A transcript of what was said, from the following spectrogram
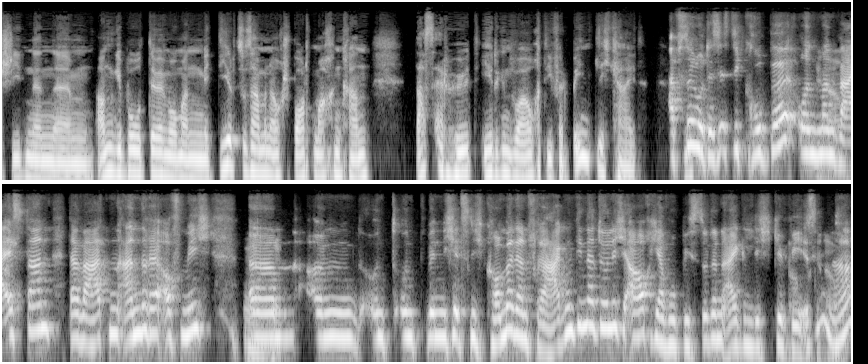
verschiedenen ähm, Angebote, wo man mit dir zusammen auch Sport machen kann. Das erhöht irgendwo auch die Verbindlichkeit. Absolut, das ist die Gruppe und man genau. weiß dann, da warten andere auf mich. Mhm. Ähm, und, und wenn ich jetzt nicht komme, dann fragen die natürlich auch, ja, wo bist du denn eigentlich gewesen? Genau. Ne?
